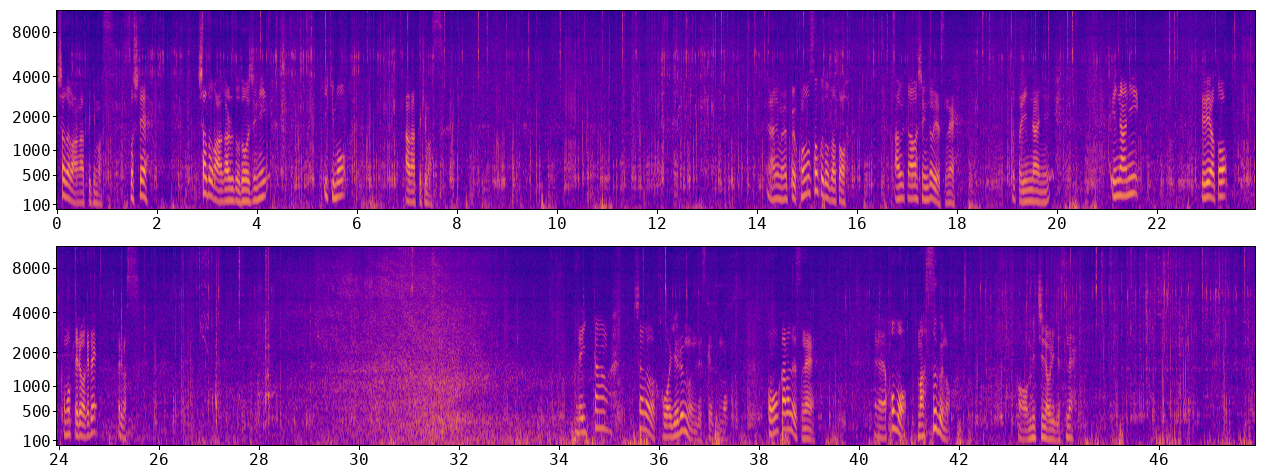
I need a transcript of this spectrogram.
シャドウが上がってきます。そしてシャドウが上がると同時に息も上がってきます。いやでもやっぱりこの速度だとアウターはしんどいですね。ちょっとインナーにインナーに入れようと思っているわけであります。で一旦シャドウがここは緩むんですけどもここからですね、えー、ほぼまっすぐの道のりですね。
